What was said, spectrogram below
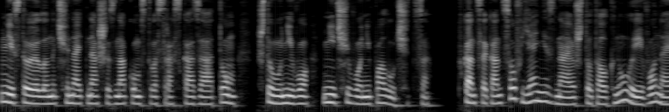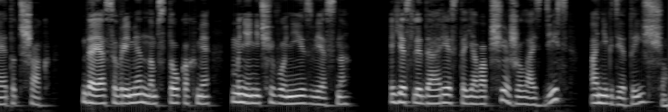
Не стоило начинать наше знакомство с рассказа о том, что у него ничего не получится. В конце концов, я не знаю, что толкнуло его на этот шаг. Да и о современном Стокахме мне ничего не известно. Если до ареста я вообще жила здесь, а не где-то еще.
